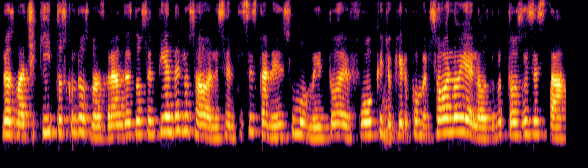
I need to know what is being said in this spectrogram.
los más chiquitos con los más grandes no se entienden, los adolescentes están en su momento de enfoque, yo quiero comer solo y el otro entonces está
